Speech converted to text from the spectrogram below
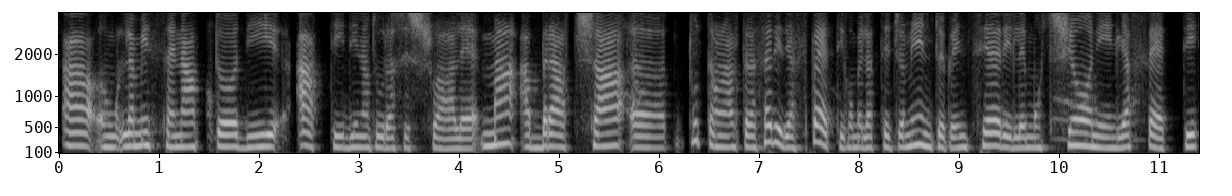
alla messa in atto di atti di natura sessuale, ma abbraccia eh, tutta un'altra serie di aspetti come l'atteggiamento, i pensieri, le emozioni, gli affetti,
